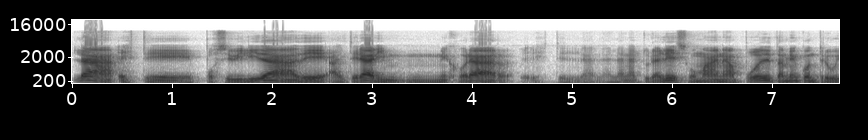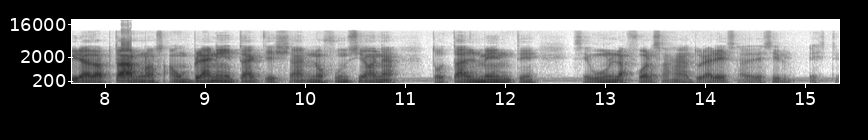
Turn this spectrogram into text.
la este, posibilidad de alterar y mejorar este, la, naturaleza humana puede también contribuir a adaptarnos a un planeta que ya no funciona totalmente según las fuerzas de la naturaleza. Es decir, este,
